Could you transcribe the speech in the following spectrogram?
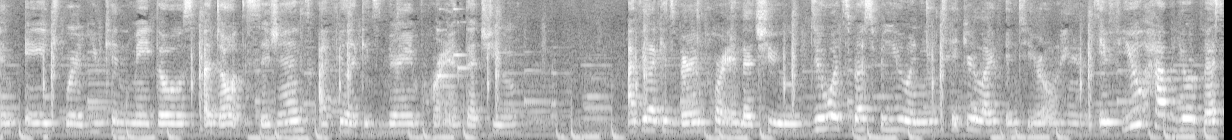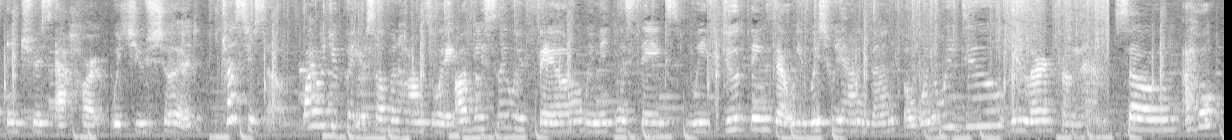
an age where you can make those adult decisions, I feel like it's very important that you I feel like it's very important that you do what's best for you and you take your life into your own hands. If you have your best interests at heart, which you should, trust yourself. Why would you put yourself in harm's way? Obviously, we fail, we make mistakes, we do things that we wish we hadn't done, but what do we do? We learn from them. So I hope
